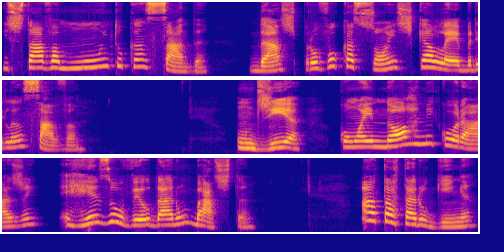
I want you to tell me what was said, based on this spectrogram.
estava muito cansada das provocações que a lebre lançava. Um dia, com a enorme coragem, resolveu dar um basta. A tartaruguinha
